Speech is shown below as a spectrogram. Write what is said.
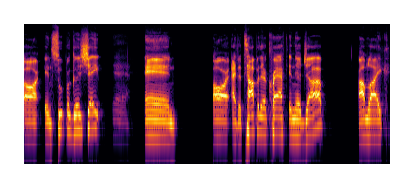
are in super good shape Yeah. and are at the top of their craft in their job, I'm like,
